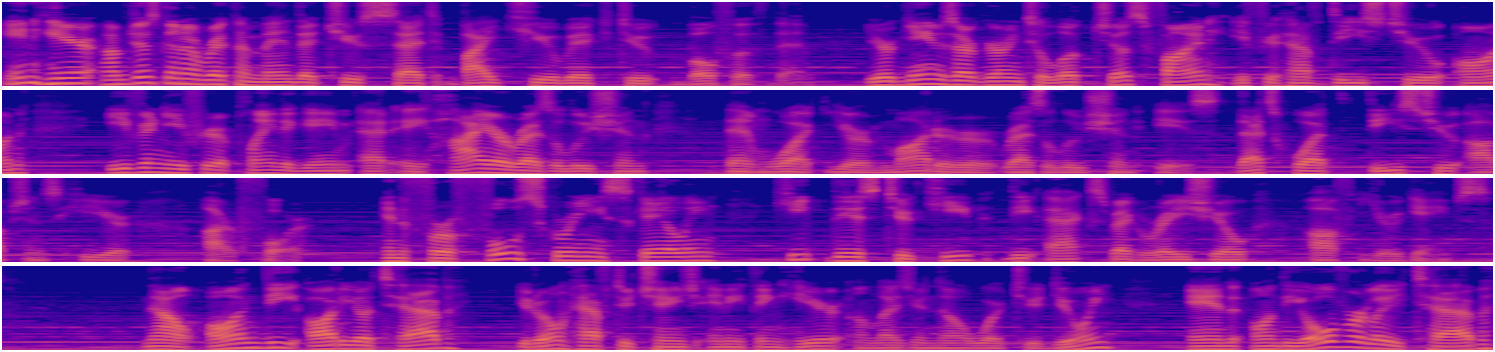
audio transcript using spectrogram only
in here, I'm just gonna recommend that you set bicubic to both of them. Your games are going to look just fine if you have these two on, even if you're playing the game at a higher resolution than what your monitor resolution is. That's what these two options here are for. And for full screen scaling, keep this to keep the aspect ratio of your games. Now on the audio tab, you don't have to change anything here unless you know what you're doing. And on the overlay tab,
